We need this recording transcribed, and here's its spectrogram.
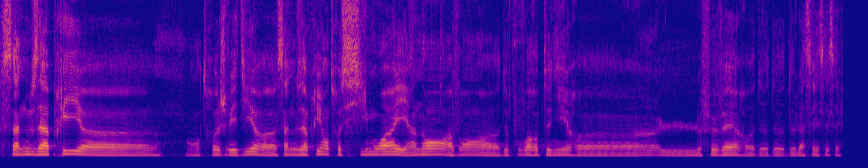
Ça nous a pris entre, je vais dire, ça nous a pris entre six mois et un an avant de pouvoir obtenir le feu vert de, la CSSF.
